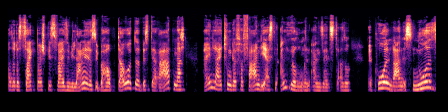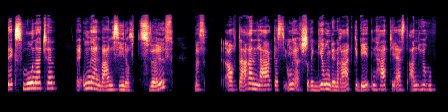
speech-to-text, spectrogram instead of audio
Also das zeigt beispielsweise, wie lange es überhaupt dauerte, bis der Rat nach Einleitung der Verfahren die ersten Anhörungen ansetzte. Also bei Polen waren es nur sechs Monate, bei Ungarn waren es jedoch zwölf, was auch daran lag, dass die ungarische Regierung den Rat gebeten hat, die erste Anhörung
